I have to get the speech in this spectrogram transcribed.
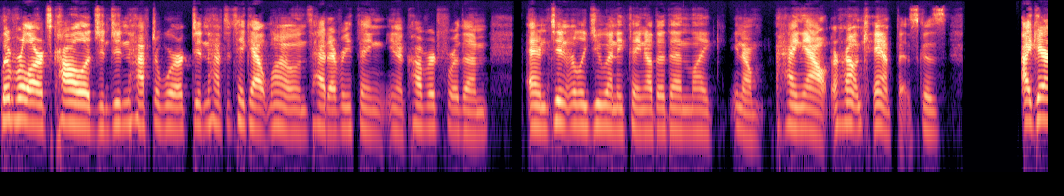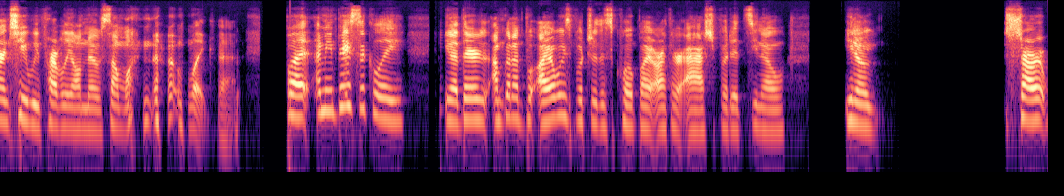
liberal arts college and didn't have to work, didn't have to take out loans, had everything, you know, covered for them, and didn't really do anything other than like, you know, hang out around campus. Because I guarantee we probably all know someone like that. But I mean, basically, you know, there. I'm gonna. I always butcher this quote by Arthur Ashe, but it's, you know, you know, start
